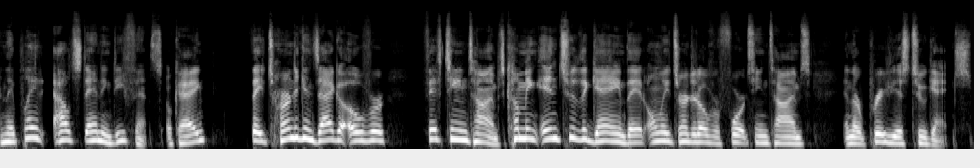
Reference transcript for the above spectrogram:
and they played outstanding defense. Okay, they turned Gonzaga over 15 times. Coming into the game, they had only turned it over 14 times in their previous two games.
